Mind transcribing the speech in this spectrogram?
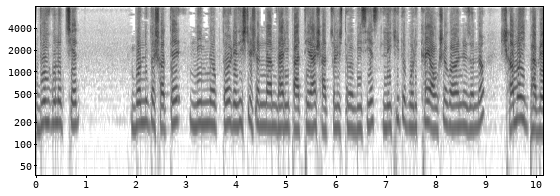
দুই অনুচ্ছেদ বর্ণিত সত্ত্বে নিম্নোক্ত রেজিস্ট্রেশন নামধারী প্রার্থীরা সাতচল্লিশতম বিসিএস লিখিত পরীক্ষায় অংশগ্রহণের জন্য সাময়িকভাবে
